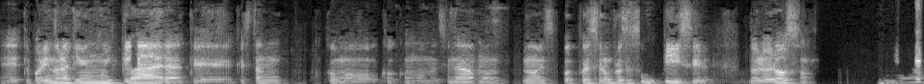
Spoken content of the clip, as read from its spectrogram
eh, que por ahí no la tienen muy clara, que, están, como, como mencionábamos, ¿no? Es, puede ser un proceso difícil, doloroso? El,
